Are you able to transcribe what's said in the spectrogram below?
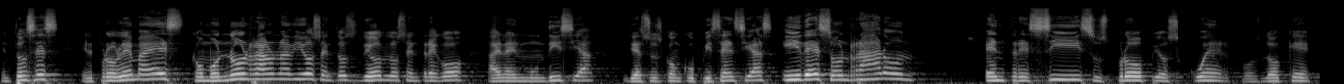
Entonces, el problema es, como no honraron a Dios, entonces Dios los entregó a la inmundicia de sus concupiscencias y deshonraron entre sí sus propios cuerpos, lo que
